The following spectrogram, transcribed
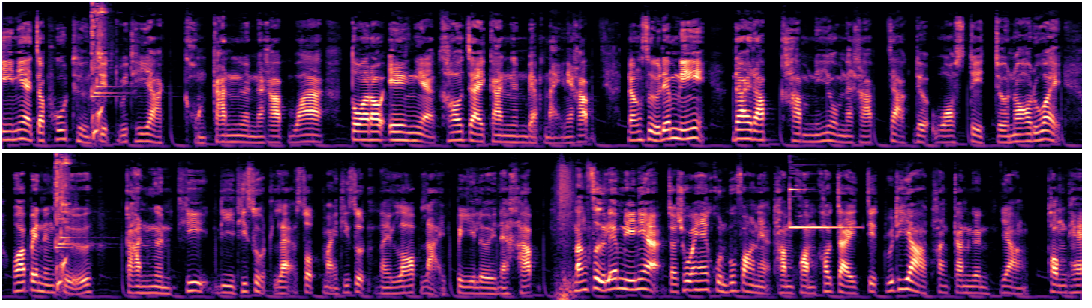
นี้เนี่ยจะพูดถึงจิตวิทยาของการเงินนะครับ ว่าตัวเราเองเนี่ยเข้าใจการเงินแบบไหนนะครับ หนังสือเล่มนี้ได้รับคำนิยมนะครับจาก The Wall Street Journal ด้วย ว่าเป็นหนังสือ การเงินที่ดีที่สุด และสดใหม่ที่สุดในรอบหลายปีเลยนะครับหนังสือเล่มนี้เนี่ยจะช่วยให้คุณผู้ฟังเนี่ยทำความเข้าใจจิตวิทยาทางการเงินอย่างท่องแท้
